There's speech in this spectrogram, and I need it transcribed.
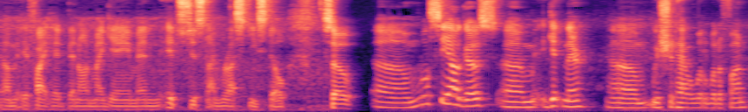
um, if I had been on my game. And it's just I'm rusty still, so um, we'll see how it goes. Um, getting there, um, we should have a little bit of fun,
